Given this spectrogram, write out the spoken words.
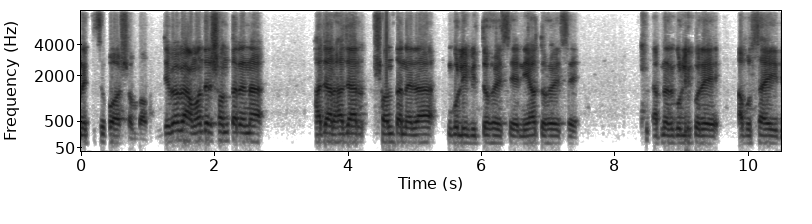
অনেক কিছু পাওয়া সম্ভব। যেভাবে আমাদের সন্তানেরা, হাজার হাজার সন্তানেরা গুলিবিদ্ধ হয়েছে, নিহত হয়েছে, আপনার গুলি করে আবু সাইদ,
